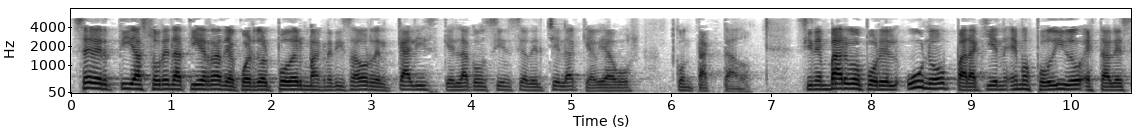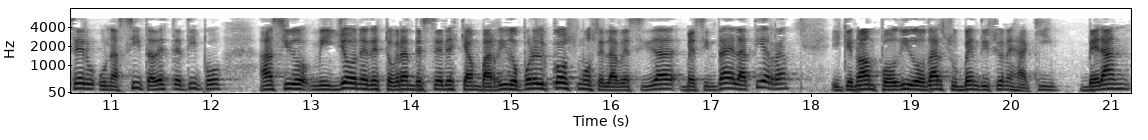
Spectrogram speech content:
se vertía sobre la Tierra de acuerdo al poder magnetizador del cáliz, que es la conciencia del Chela que habíamos contactado. Sin embargo, por el uno para quien hemos podido establecer una cita de este tipo, han sido millones de estos grandes seres que han barrido por el cosmos en la vecindad, de la Tierra y que no han podido dar sus bendiciones aquí. Verán,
